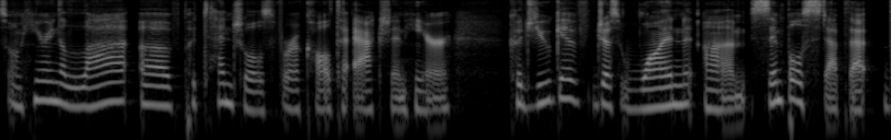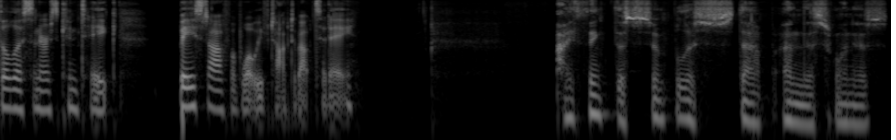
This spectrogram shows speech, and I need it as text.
So I'm hearing a lot of potentials for a call to action here. Could you give just one um, simple step that the listeners can take based off of what we've talked about today? I think the simplest step on this one is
